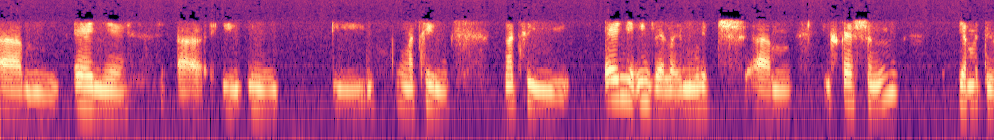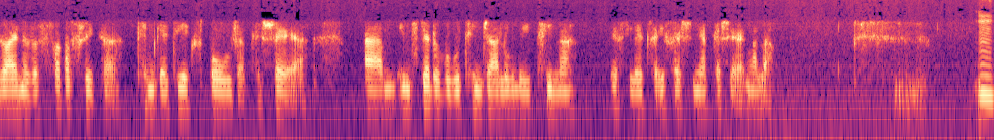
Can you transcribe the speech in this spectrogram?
um enye uh ngathini ngathi enye indlela in which um i-fashion yama-designers of South Africa can get i-exposure phesheya um instead of ukuthi njalo kube yithina esiletha i-fashion yaphesheya ngala. Mm.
